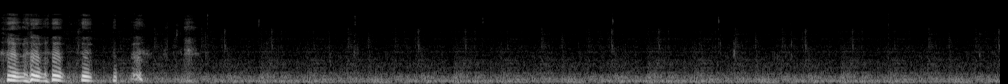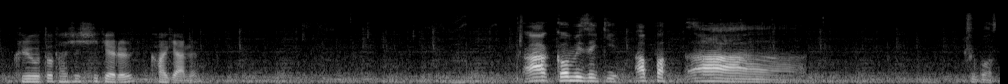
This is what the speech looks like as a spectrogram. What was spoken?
그리고 또 다시 시계를 가게 하면 아, 거미 새끼. 아파. 아. 죽었어.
